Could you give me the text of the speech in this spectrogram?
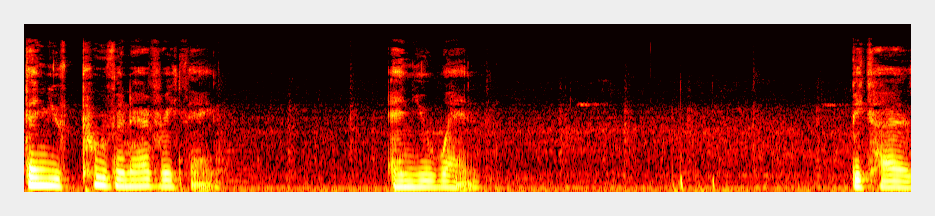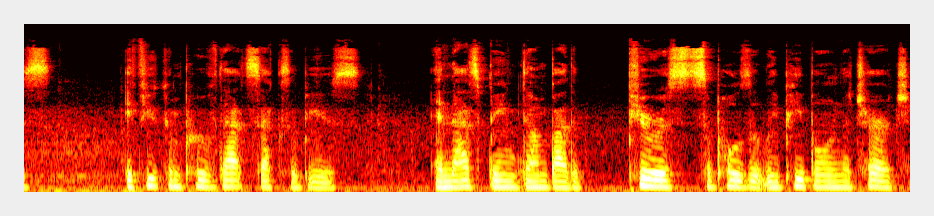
then you've proven everything and you win. Because if you can prove that sex abuse and that's being done by the purest, supposedly, people in the church,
